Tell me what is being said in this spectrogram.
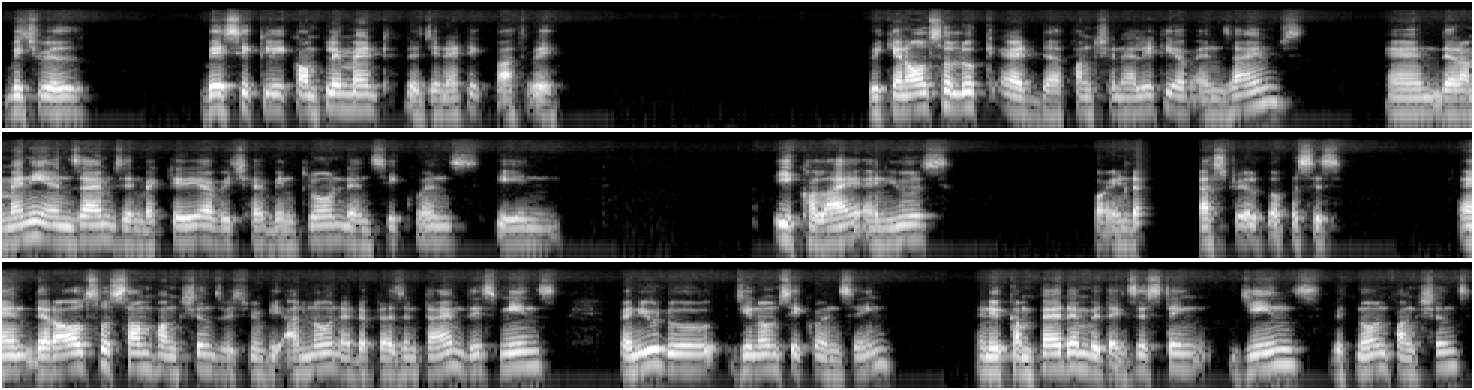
which will basically complement the genetic pathway. We can also look at the functionality of enzymes and there are many enzymes in bacteria which have been cloned and sequenced in E. coli and used for industrial purposes. And there are also some functions which may be unknown at the present time. This means when you do genome sequencing and you compare them with existing genes with known functions,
